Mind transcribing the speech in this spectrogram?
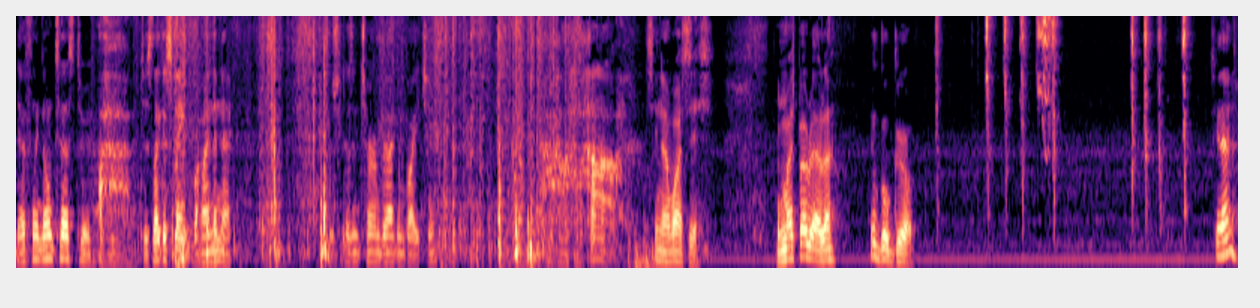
Definitely don't test her. Ah, just like a snake behind the neck. So she doesn't turn back and bite you. Ha ha ha. See now, watch this. With my Spudrella. You good girl. See that?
